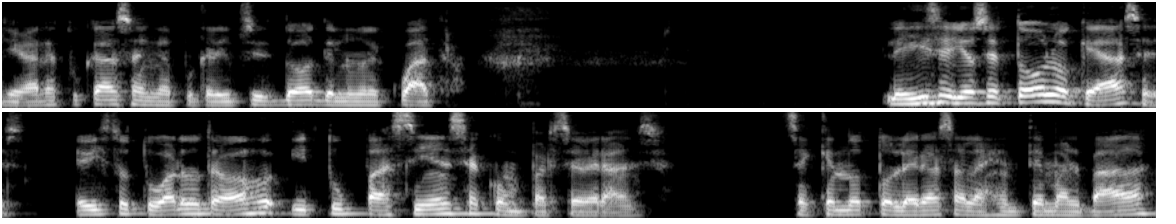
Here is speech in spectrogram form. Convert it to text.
llegar a tu casa en Apocalipsis 2 del 1 al 4. Le dice, yo sé todo lo que haces, he visto tu arduo trabajo y tu paciencia con perseverancia. Sé que no toleras a la gente malvada,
